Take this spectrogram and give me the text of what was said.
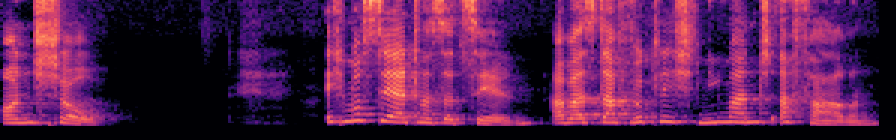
on Show. Ich muss dir etwas erzählen, aber es darf wirklich niemand erfahren.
